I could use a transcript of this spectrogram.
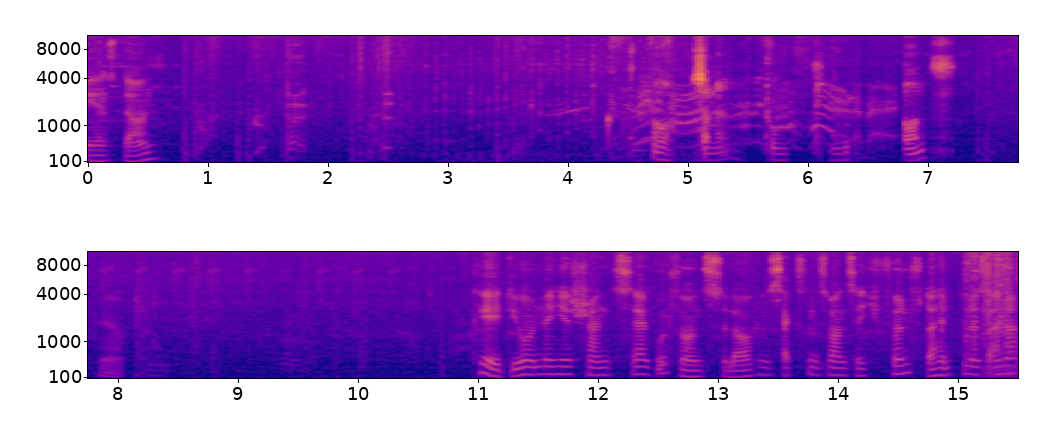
Okay, ist down. Oh, Sonne. Punkt. Und? Ja. Okay, die Runde hier scheint sehr gut für uns zu laufen. 26,5. Da hinten ist einer.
